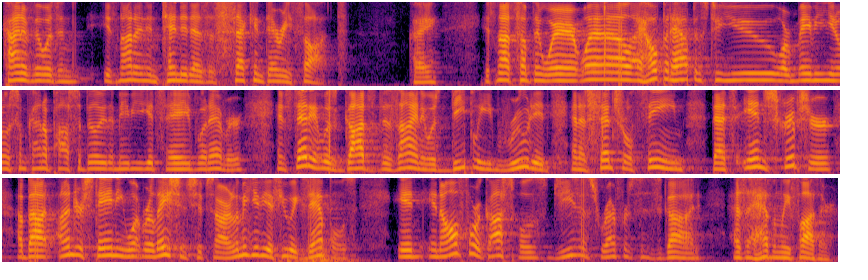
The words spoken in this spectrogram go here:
kind of it was an, is not intended as a secondary thought. Okay? It's not something where, well, I hope it happens to you, or maybe, you know, some kind of possibility that maybe you get saved, whatever. Instead, it was God's design. It was deeply rooted and a central theme that's in Scripture about understanding what relationships are. Let me give you a few examples. In, in all four Gospels, Jesus references God as a heavenly Father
